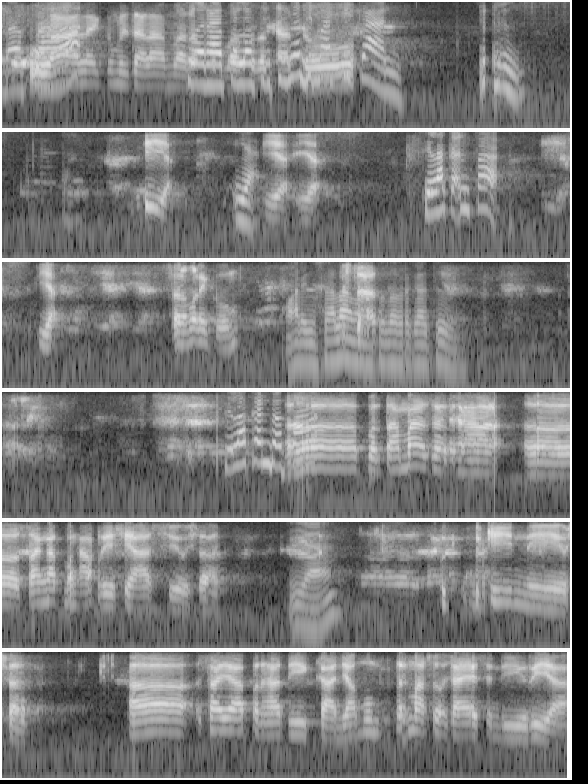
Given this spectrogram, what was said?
Bapak. Waalaikumsalam. Suara televisinya dimatikan. iya. Iya. Iya, iya. Silakan, Pak. Iya. Assalamualaikum. Waalaikumsalam warahmatullahi wabarakatuh. Silakan Bapak. Uh, pertama saya uh, sangat mengapresiasi Ustaz. Iya. Begini Ustaz. Uh, saya perhatikan ya mungkin termasuk saya sendiri ya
